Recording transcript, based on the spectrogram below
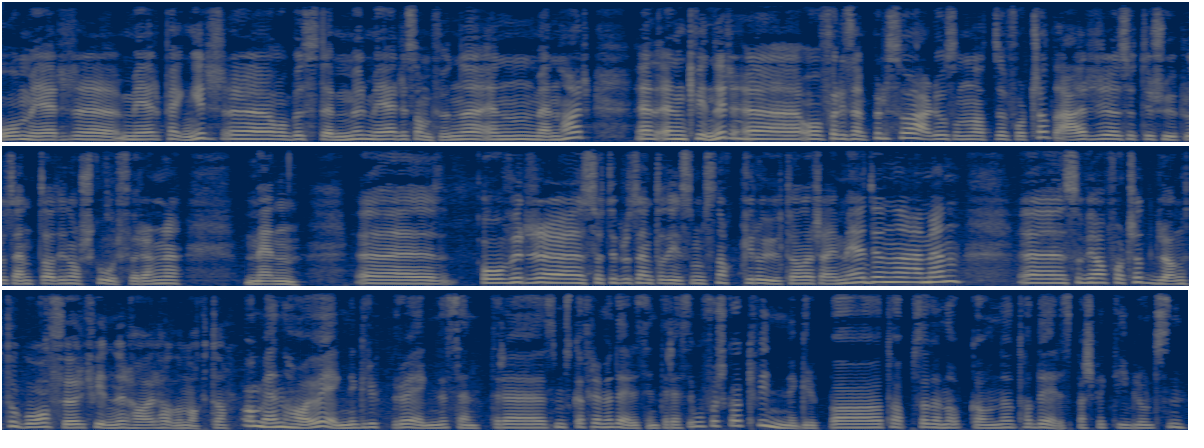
og mer, eh, mer penger eh, og bestemmer mer i samfunnet enn menn har, enn kvinner. Og for så er det jo sånn at det fortsatt er 77% av de norske ordførerne menn. Over 70% av de som snakker og uttaler seg i mediene, er menn. Så vi har fortsatt langt å gå før kvinner har halve makta. Og menn har jo egne grupper og egne sentre som skal fremme deres interesser. Hvorfor skal kvinnegruppa ta på seg denne oppgaven og ta deres perspektiv, Lorentzen?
